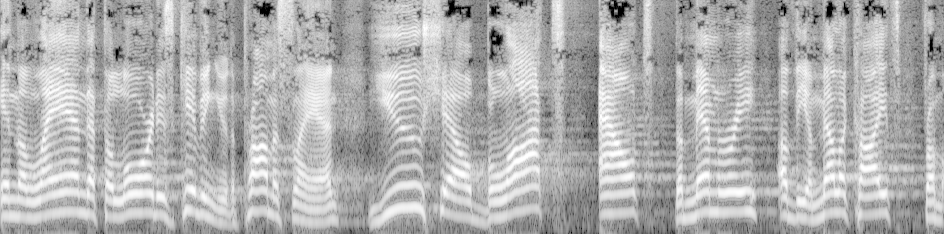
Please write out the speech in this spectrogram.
in the land that the Lord is giving you, the promised land, you shall blot out the memory of the Amalekites from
